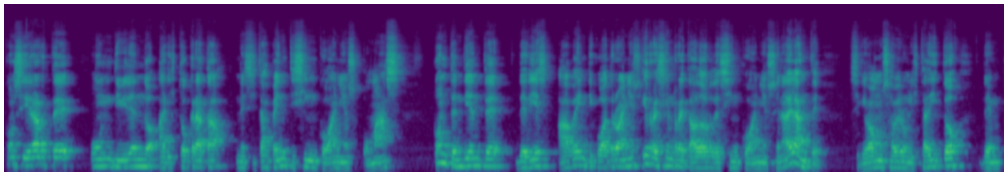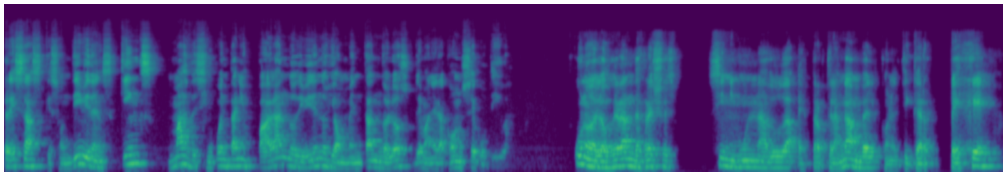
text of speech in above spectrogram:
considerarte un dividendo aristócrata necesitas 25 años o más, contendiente de 10 a 24 años y recién retador de 5 años en adelante. Así que vamos a ver un listadito de empresas que son Dividends Kings, más de 50 años pagando dividendos y aumentándolos de manera consecutiva. Uno de los grandes reyes, sin ninguna duda, es Procter Gamble, con el ticker PG.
